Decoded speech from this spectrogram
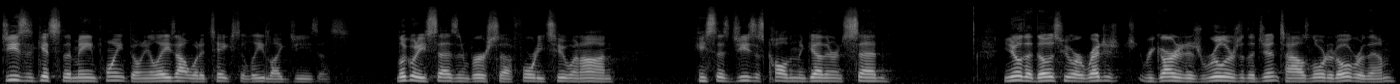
Jesus gets to the main point, though, and he lays out what it takes to lead like Jesus. Look what he says in verse uh, 42 and on. He says, Jesus called them together and said, You know that those who are regarded as rulers of the Gentiles lord it over them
